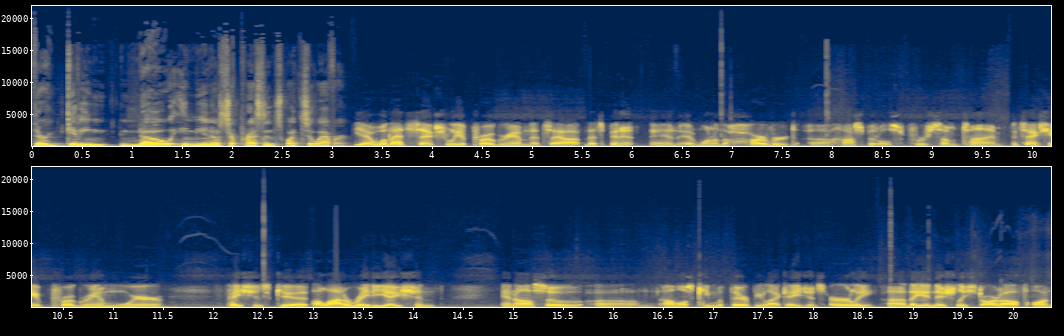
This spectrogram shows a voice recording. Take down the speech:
they're giving no immunosuppressants whatsoever. Yeah, well, that's actually a program that's out that's been at, in, at one of the Harvard uh, hospitals for some time. It's actually a program where patients get a lot of radiation and also um, almost chemotherapy like agents early. Uh, they initially start off on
